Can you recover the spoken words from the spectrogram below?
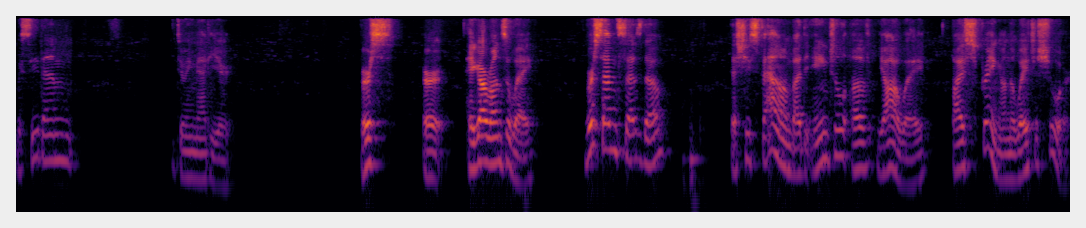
we see them doing that here. Verse or Hagar runs away. Verse 7 says though, that she's found by the angel of Yahweh by a spring on the way to Shur.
